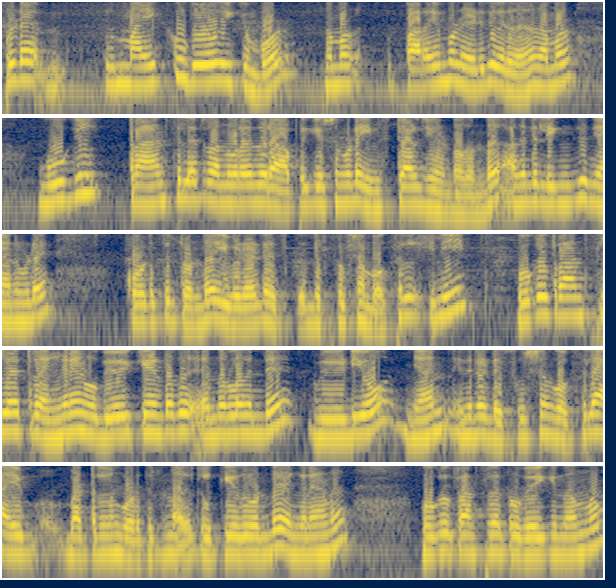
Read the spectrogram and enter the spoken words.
ഇവിടെ മൈക്ക് ഉപയോഗിക്കുമ്പോൾ നമ്മൾ പറയുമ്പോൾ എഴുതി വരുന്നത് നമ്മൾ ഗൂഗിൾ ട്രാൻസ്ലേറ്റർ എന്ന് പറയുന്ന ഒരു ആപ്ലിക്കേഷൻ കൂടെ ഇൻസ്റ്റാൾ ചെയ്യേണ്ടതുണ്ട്. അതിന്റെ ലിങ്ക് ഞാനിവിടെ കൊടുത്തിട്ടുണ്ട് ഇവിടെ ഡിസ്ക്രിപ്ഷൻ ബോക്സിൽ. ഇനി ഗൂഗിൾ ട്രാൻസ്ലേറ്റർ എങ്ങനെയാണ് ഉപയോഗിക്കേണ്ടത് എന്നുള്ളതിന്റെ വീഡിയോ ഞാൻ ഇതിന്റെ ഡിസ്ക്രിപ്ഷൻ ബോക്സിൽ ഐ ബട്ടണിലും കൊടുത്തിട്ടുണ്ട്. അത് ക്ലിക്ക് ചെയ്തുകൊണ്ട് എങ്ങനെയാണ് ഗൂഗിൾ ട്രാൻസ്ലേറ്റർ ഉപയോഗിക്കുന്നതെന്നും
